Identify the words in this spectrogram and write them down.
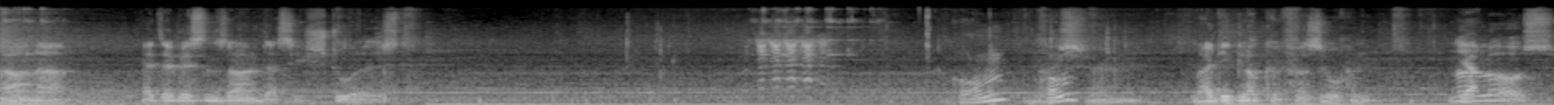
Lana. Hätte wissen sollen, dass sie stur ist. Komm, komm. Mal die Glocke versuchen. Na Ja. los,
